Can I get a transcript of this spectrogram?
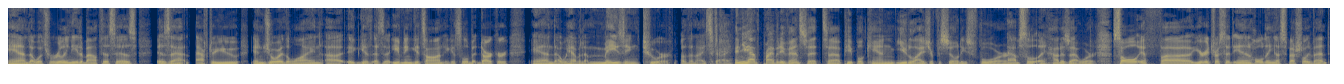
And uh, what's really neat about this is is that after you enjoy the wine, uh, it gets as the evening gets on, it gets a little bit darker, and uh, we have an amazing tour of the night sky. And you have private events that uh, people can utilize your facilities for. Absolutely. How does that work? So if uh, you're interested in holding a special event,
